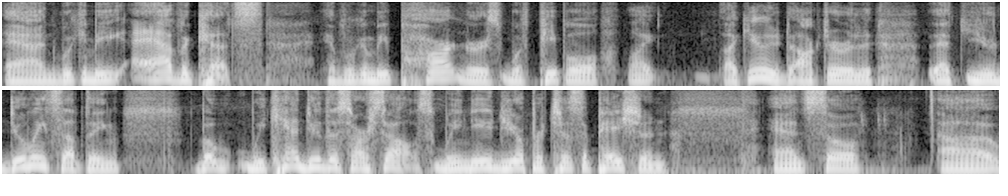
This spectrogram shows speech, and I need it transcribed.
And we can be advocates and we can be partners with people like like you, doctor, that you're doing something, but we can't do this ourselves. We need your participation. And so uh,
